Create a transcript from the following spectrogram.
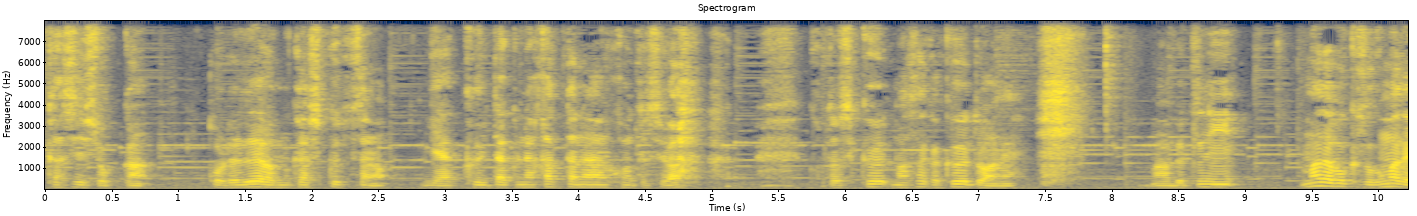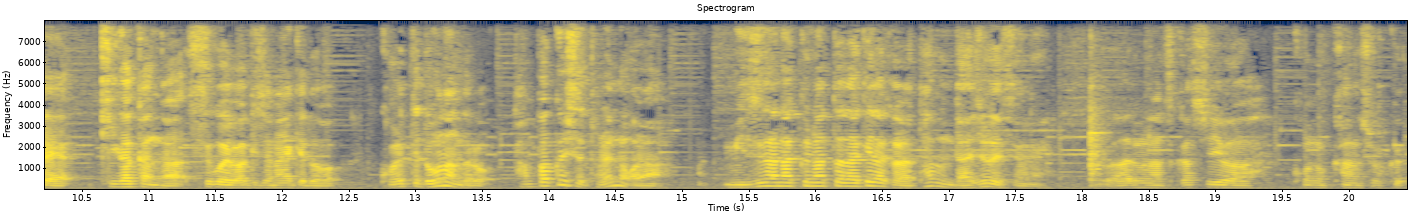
かしい食感。これでは昔食ってたの。いや、食いたくなかったな、この年は。今年食う、まさか食うとはね。まあ別に、まだ僕そこまで飢餓感がすごいわけじゃないけど、これってどうなんだろうタンパク質取れんのかな水がなくなっただけだから多分大丈夫ですよね。うわでも懐かしいわ。この感触。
